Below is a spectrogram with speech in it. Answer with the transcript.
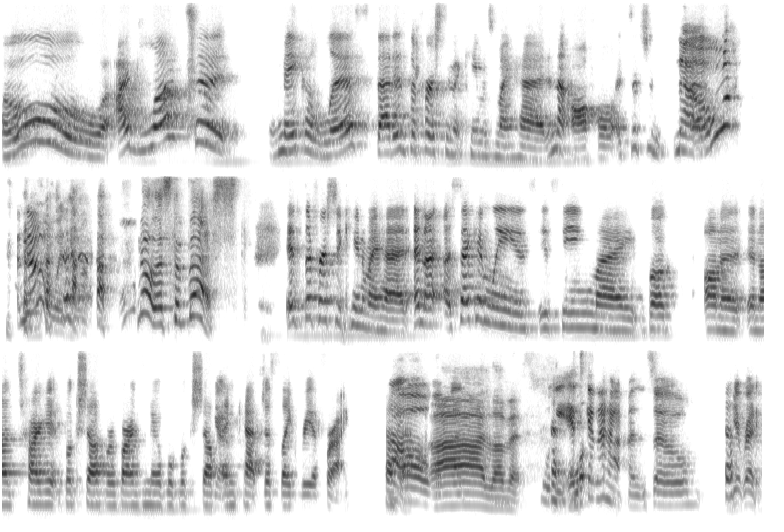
Oh, I'd love to make a list. That is the first thing that came into my head. Isn't that awful? It's such a no. no, no, that's the best. It's the first thing that came to my head. And I, uh, secondly, is is seeing my book on a in a Target bookshelf or Barnes and Noble bookshelf yeah. end cap, just like Rea Frey. oh, ah, I love it. It's gonna happen. So get ready.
